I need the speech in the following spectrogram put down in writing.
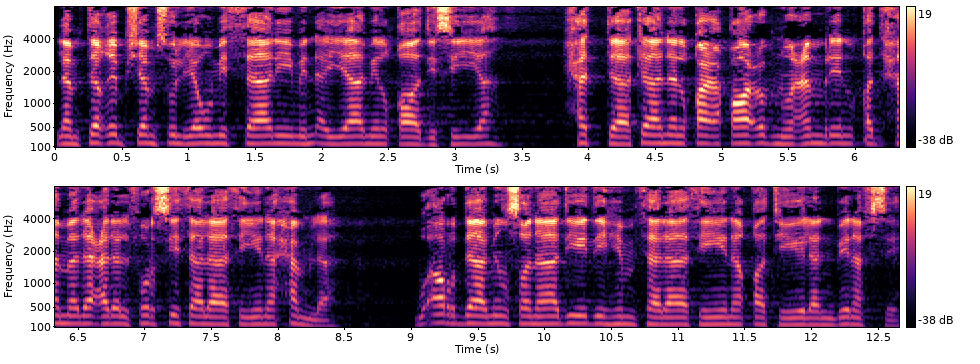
لم تغب شمس اليوم الثاني من أيام القادسية حتى كان القعقاع بن عمرو قد حمل على الفرس ثلاثين حملة وأردى من صناديدهم ثلاثين قتيلا بنفسه.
